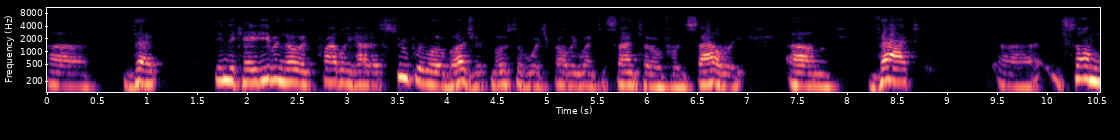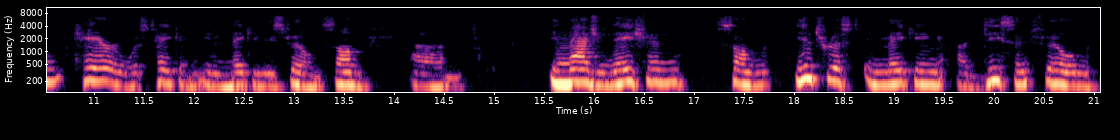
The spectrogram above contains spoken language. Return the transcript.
uh, that indicate, even though it probably had a super low budget, most of which probably went to Santo for his salary, um, that uh, some care was taken in making these films, some um, imagination, some interest in making a decent film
